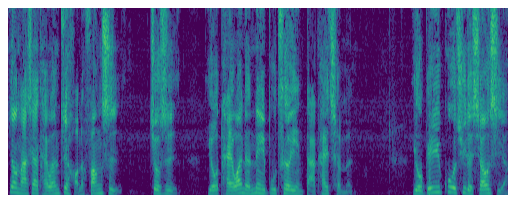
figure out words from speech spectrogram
要拿下台湾最好的方式，就是由台湾的内部策应打开城门。有别于过去的消息啊，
